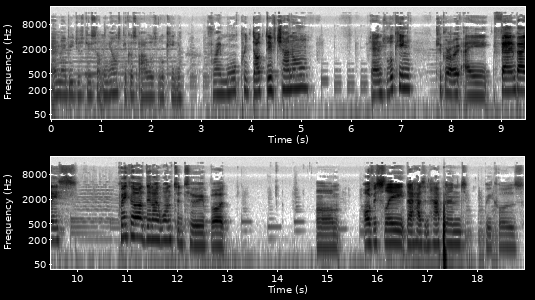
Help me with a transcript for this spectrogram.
and maybe just do something else because I was looking for a more productive channel and looking to grow a fan base quicker than I wanted to, but um, obviously that hasn't happened because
